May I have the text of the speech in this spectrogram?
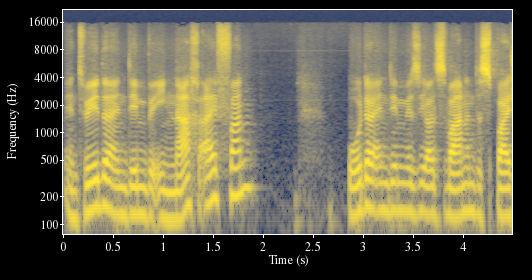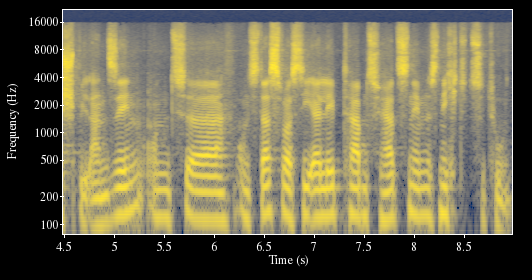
entweder indem wir ihnen nacheifern oder indem wir sie als warnendes Beispiel ansehen und äh, uns das, was sie erlebt haben, zu Herzen nehmen, es nicht zu tun.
